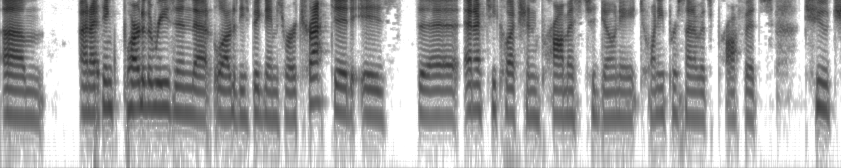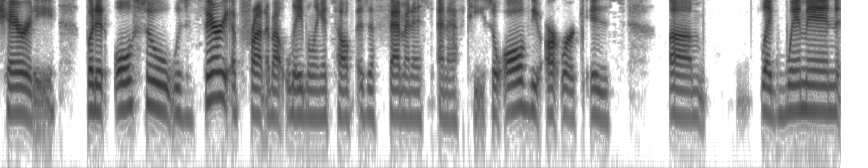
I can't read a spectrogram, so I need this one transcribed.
Um, and I think part of the reason that a lot of these big names were attracted is the NFT collection promised to donate 20% of its profits to charity, but it also was very upfront about labeling itself as a feminist NFT. So all of the artwork is um, like women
